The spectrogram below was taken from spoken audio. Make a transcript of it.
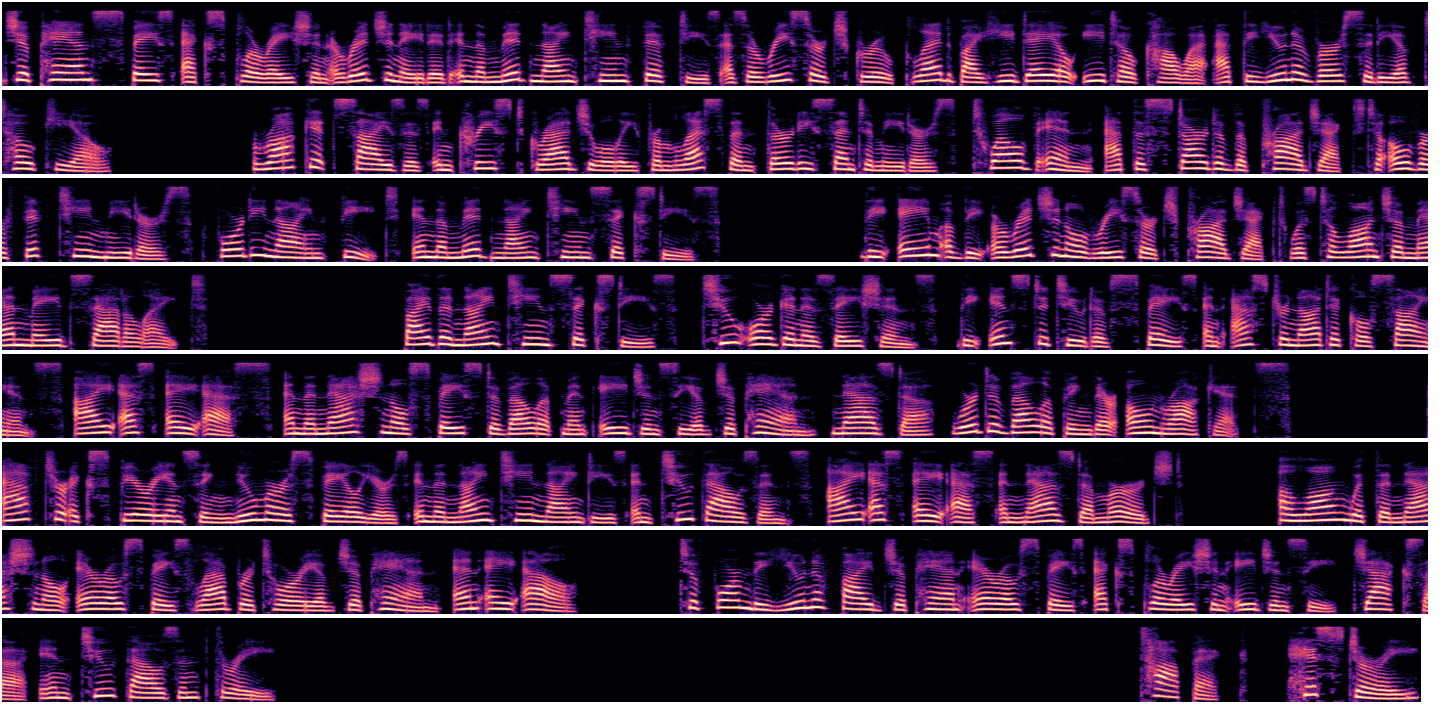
Japan's space exploration originated in the mid-1950s as a research group led by Hideo Itokawa at the University of Tokyo. Rocket sizes increased gradually from less than 30 centimeters 12 in at the start of the project to over 15 meters 49 feet in the mid-1960s. The aim of the original research project was to launch a man-made satellite. By the 1960s, two organizations, the Institute of Space and Astronautical Science ISAS and the National Space Development Agency of Japan NASDA, were developing their own rockets. After experiencing numerous failures in the 1990s and 2000s, ISAS and NASDA merged, along with the National Aerospace Laboratory of Japan NAL, to form the Unified Japan Aerospace Exploration Agency JAXA in 2003. Topic: History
